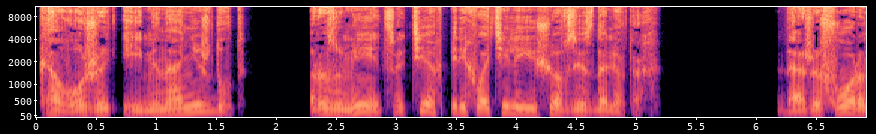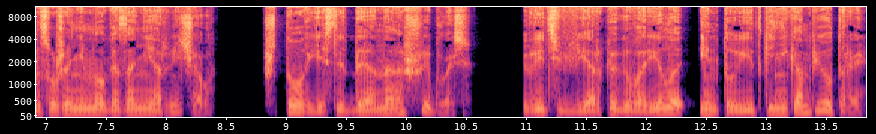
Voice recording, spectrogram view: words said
кого же именно они ждут. Разумеется, тех перехватили еще в звездолетах. Даже Форенс уже немного занервничал. Что, если Дэна ошиблась? Ведь Верка говорила, интуитки не компьютеры,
